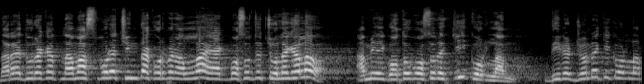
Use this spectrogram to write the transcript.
দাঁড়ায় দুরাকাত নামাজ পড়ে চিন্তা করবেন, আল্লাহ, এক বছর যে চলে গেল, আমি এই গত বছরে কি করলাম? দিনের জন্য কি করলাম?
